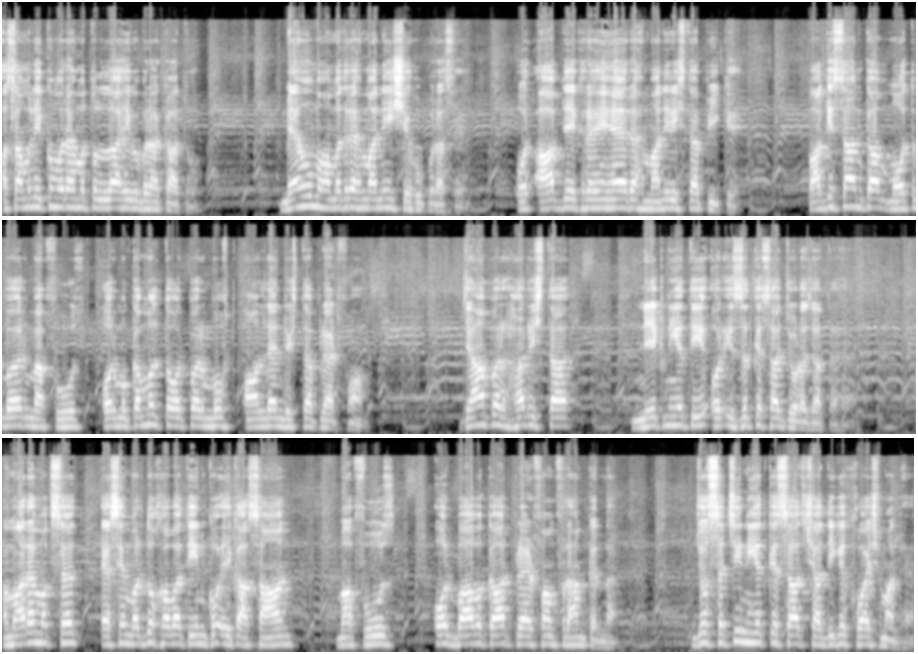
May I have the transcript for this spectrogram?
السلام علیکم ورحمۃ اللہ وبرکاتہ۔ میں ہوں محمد رحمانی شیخو پورہ سے اور آپ دیکھ رہے ہیں رحمانی رشتہ پی کے۔ پاکستان کا معتبر، محفوظ اور مکمل طور پر مفت آن لائن رشتہ پلیٹ فارم، جہاں پر ہر رشتہ نیک نیتی اور عزت کے ساتھ جوڑا جاتا ہے۔ ہمارا مقصد ایسے مرد و خواتین کو ایک آسان، محفوظ اور باوقار پلیٹ فارم فراہم کرنا، جو سچی نیت کے ساتھ شادی کے خواہش مند ہیں۔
